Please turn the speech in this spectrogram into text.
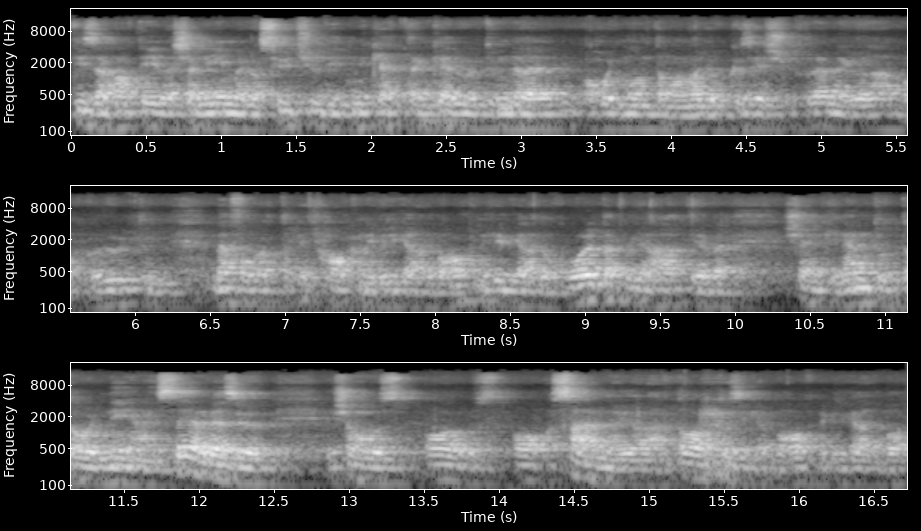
16 évesen én meg a Szűcs Judit, mi ketten kerültünk, de ahogy mondtam, a nagyok közé, és remegő lábakkal ültünk, befogadtak egy hakni brigádba. Hakni brigádok voltak, ugye a háttérben senki nem tudta, hogy néhány szervező, és ahhoz, ahhoz a szárnyai alá tartozik ebbe a hakni brigádba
